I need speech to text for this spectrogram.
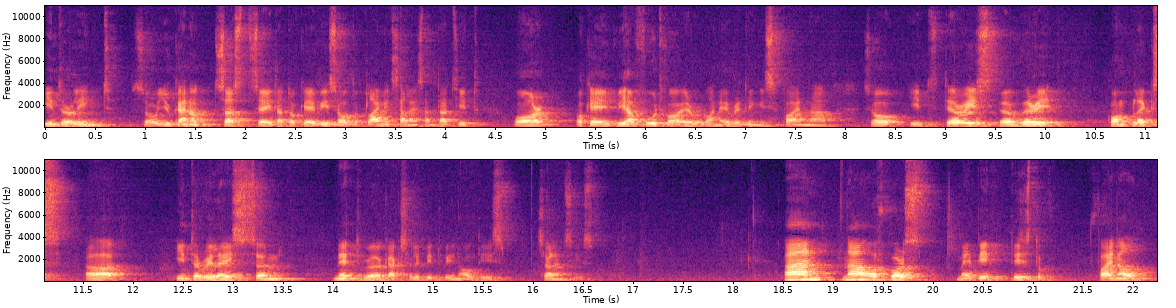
interlinked. So you cannot just say that, okay, we solve the climate challenge and that's it, or, okay, we have food for everyone, everything is fine now. So it, there is a very complex uh, interrelation network actually between all these challenges. And now, of course, maybe this is the final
